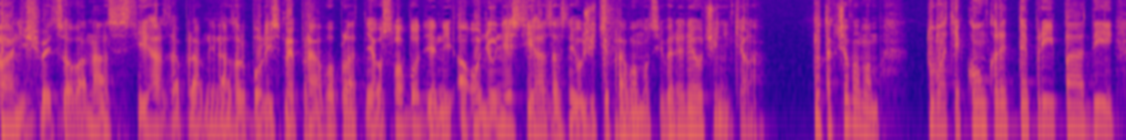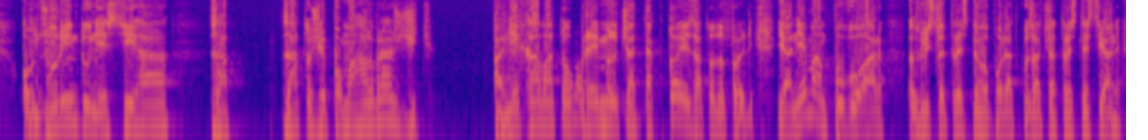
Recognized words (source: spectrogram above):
Pani Švecova nás stíha za právny názor. Boli sme právoplatne oslobodení a on ju nestíha za zneužitie právomoci verejného činiteľa. No tak čo vám mám... Tu máte konkrétne prípady. On Zurindu nestíha za, za to, že pomáhal vraždiť a necháva to premlčať, tak to je za to zodpovedný. Ja nemám pouvoir v zmysle trestného poriadku začať trestné stíhanie.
